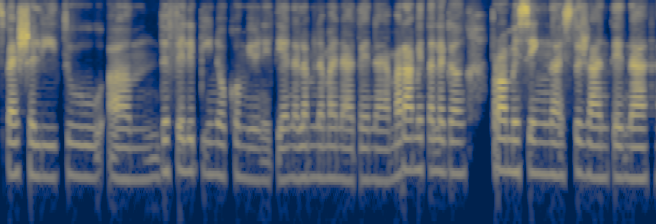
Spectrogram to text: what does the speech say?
especially to um, the Filipino community. And alam naman natin na marami talagang promising na estudyante na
